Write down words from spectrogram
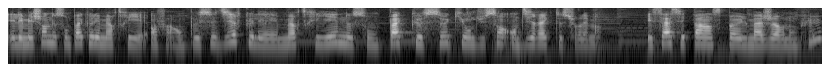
et les méchants ne sont pas que les meurtriers. Enfin, on peut se dire que les meurtriers ne sont pas que ceux qui ont du sang en direct sur les mains. Et ça, c'est pas un spoil majeur non plus.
